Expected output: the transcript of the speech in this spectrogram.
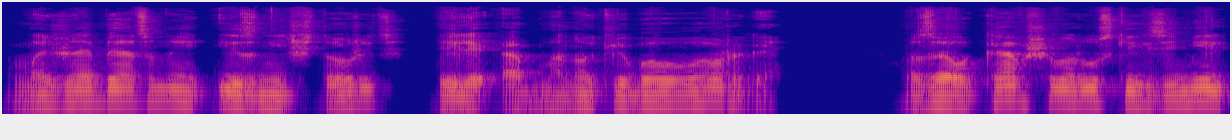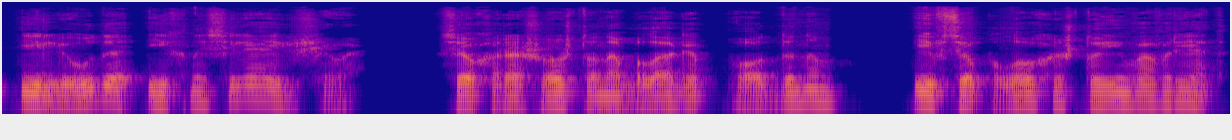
Мы же обязаны изничтожить или обмануть любого ворога, залкавшего русских земель и люда их населяющего. Все хорошо, что на благо подданным, и все плохо, что им во вред.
